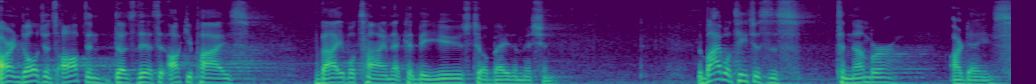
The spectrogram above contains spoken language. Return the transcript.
Our indulgence often does this it occupies valuable time that could be used to obey the mission. The Bible teaches us to number our days.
